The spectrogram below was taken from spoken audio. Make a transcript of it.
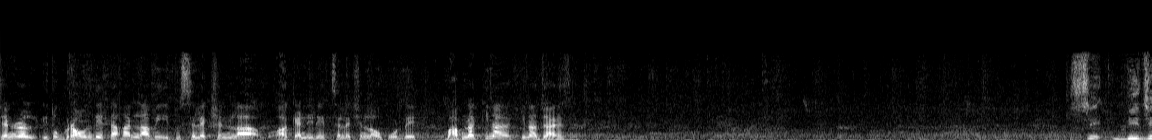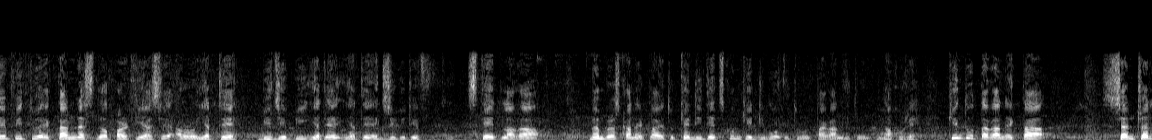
জেনেৰেল এইটো গ্ৰাউণ্ড দে তাখন লাভ এইটো চিলেকশ্যন লা কেণ্ডিডেট চিলেকশ্যন লা ওপৰত দে ভাৱনা কি না কি না যায় আছে বিজেপিটো একটা নেশ্যনেল পাৰ্টি আছে আৰু ইয়াতে বিজেপি ইয়াতে ইয়াতে এক্সিকিউটিভ ষ্টেট লগা মেম্বাৰ্ছ কানে পেলাই এইটো কেণ্ডিডেটছ কোনকে দিব এইটো তাগান এইটো নকৰে। কিন্তু তাগান একটা চেণ্ট্ৰেল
